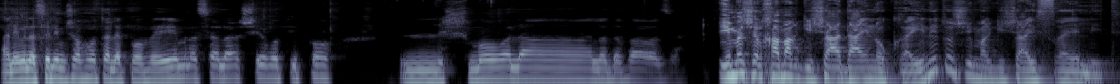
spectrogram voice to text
ואני מנסה למשוך אותה לפה, והיא מנסה להשאיר אותי פה, לשמור על. על הדבר הזה. אימא שלך מרגישה עדיין אוקראינית או שהיא מרגישה ישראלית?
